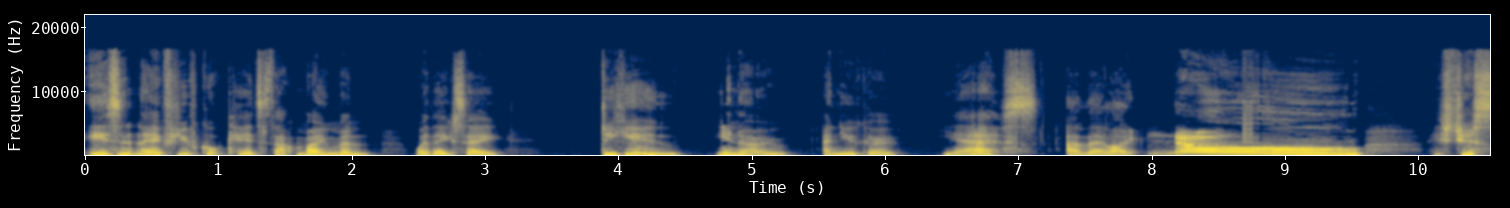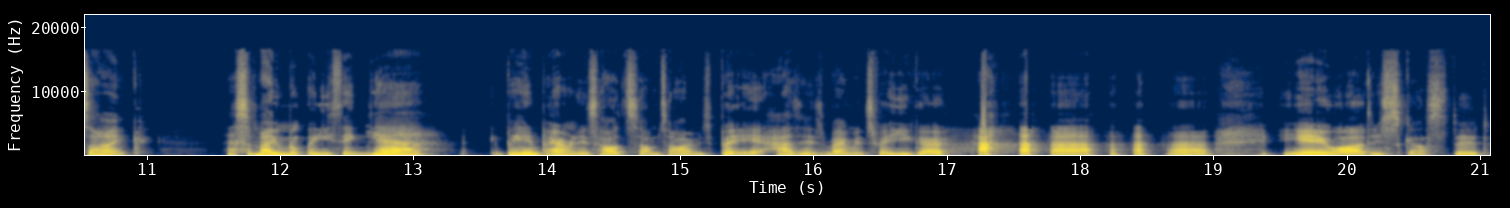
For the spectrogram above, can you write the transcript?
isn't there, if you've got kids, that moment where they say, Do you, you know? And you go, Yes. And they're like, No. It's just like, that's a moment where you think, Yeah, being a parent is hard sometimes, but it has its moments where you go, ha ha ha ha ha, you are disgusted.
